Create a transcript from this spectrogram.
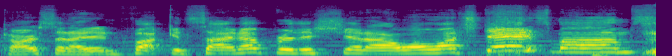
Carson, I didn't fucking sign up for this shit. I don't want to watch Dance Moms.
